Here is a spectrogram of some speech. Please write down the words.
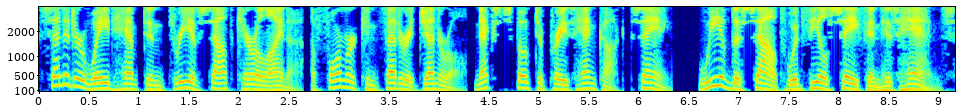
Senator Wade Hampton III of South Carolina, a former Confederate general, next spoke to praise Hancock, saying, "'We of the South would feel safe in his hands,'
